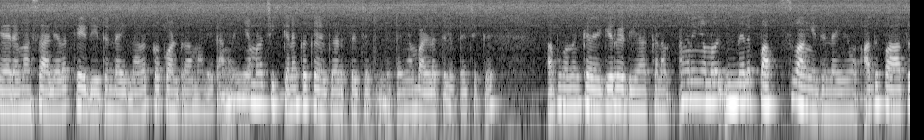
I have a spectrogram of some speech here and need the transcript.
ഗരം മസാല അതൊക്കെ എഴുതിയിട്ടുണ്ടായിരുന്നു. അതൊക്കെ കൊണ്ടുവരാൻ വേണ്ടിയിട്ട്. അങ്ങനെ നമ്മൾ ചിക്കനൊക്കെ കഴുകി എടുത്ത് വെച്ചിട്ടുണ്ട് കേട്ടോ ഞാൻ വെള്ളത്തിലിട്ട് വെച്ചിട്ട്. അപ്പോൾ ഒന്ന് കഴുകി റെഡിയാക്കണം. അങ്ങനെ നമ്മൾ ഇന്നലെ പപ്സ് വാങ്ങിയിട്ടുണ്ടായിരുന്നു. അത് പാത്ത്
